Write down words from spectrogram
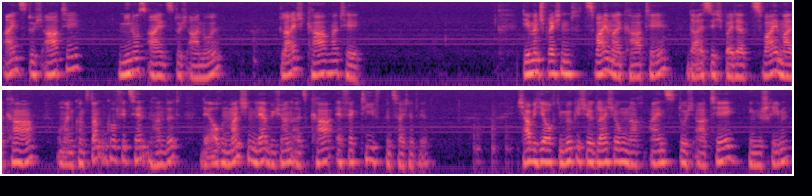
1 durch at minus 1 durch a0 gleich k mal t. Dementsprechend 2 mal kt, da es sich bei der 2 mal k um einen konstanten Koeffizienten handelt, der auch in manchen Lehrbüchern als k effektiv bezeichnet wird. Ich habe hier auch die mögliche Gleichung nach 1 durch at hingeschrieben,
